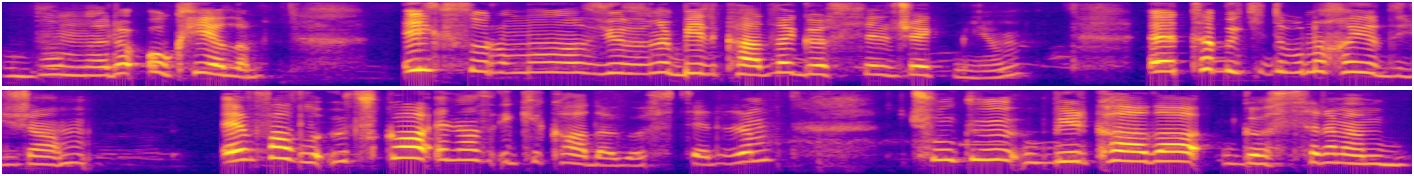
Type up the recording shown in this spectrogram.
bunları okuyalım. İlk sorumuz yüzünü bir kağıda gösterecek miyim? E, tabii ki de buna hayır diyeceğim. En fazla 3K en az 2K'da gösteririm. Çünkü 1K'da gösteremem.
